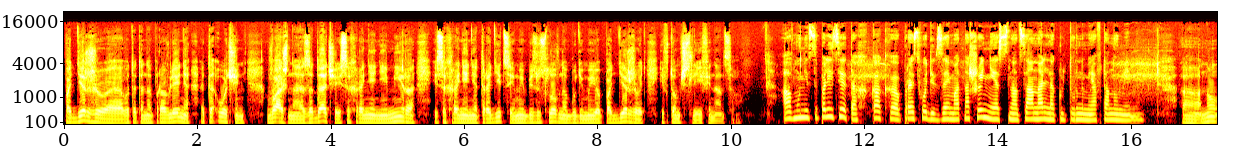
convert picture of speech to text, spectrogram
поддерживая вот это направление, это очень важная задача и сохранение мира, и сохранение традиций, мы, безусловно, будем ее поддерживать, и в том числе и финансово. А в муниципалитетах как происходит взаимоотношение с национально-культурными автономиями? А, ну,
